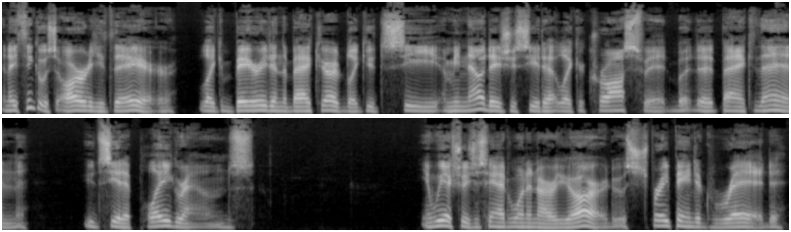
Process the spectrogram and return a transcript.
And I think it was already there, like buried in the backyard, like you'd see. I mean, nowadays you see it at like a CrossFit, but uh, back then you'd see it at playgrounds. And we actually just had one in our yard. It was spray painted red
